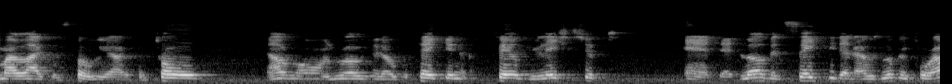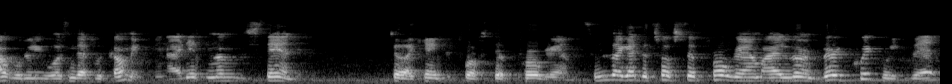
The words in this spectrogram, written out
my life was totally out of control. Alcohol and drugs had overtaken, failed relationships, and that love and safety that I was looking for outwardly wasn't ever coming. And I didn't understand it until I came to 12 step program. As soon as I got the 12 step program, I learned very quickly that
